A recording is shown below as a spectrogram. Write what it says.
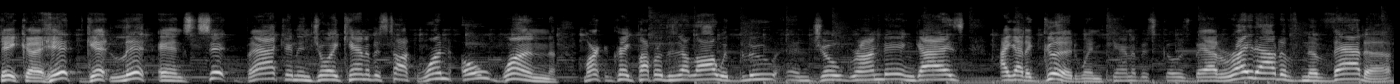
Take a hit, get lit, and sit back and enjoy Cannabis Talk 101. Mark and Craig, Pot Brothers at Law with Blue and Joe Grande. And guys, I got a good when cannabis goes bad right out of Nevada.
